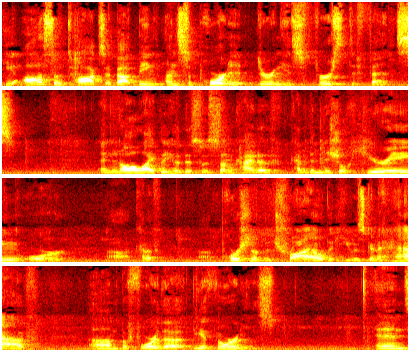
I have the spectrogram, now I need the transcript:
he also talks about being unsupported during his first defense. And in all likelihood, this was some kind of kind of initial hearing or uh, kind of uh, portion of the trial that he was going to have um, before the, the authorities. And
